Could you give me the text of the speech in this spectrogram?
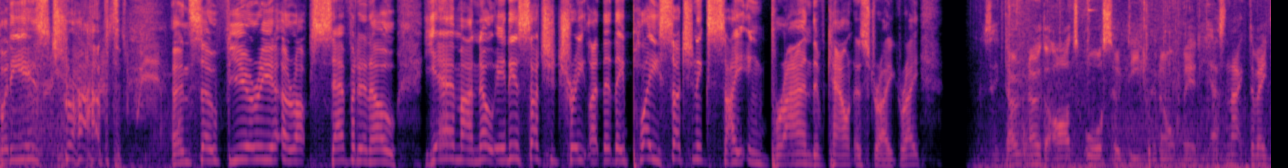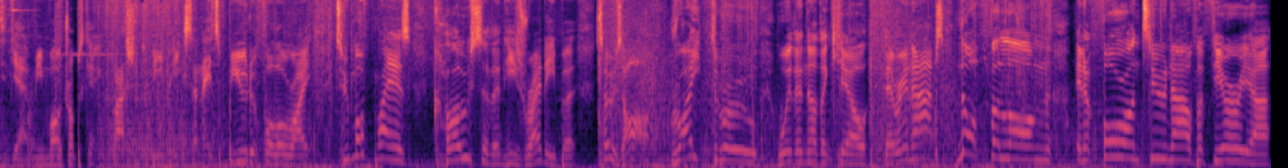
but he is trapped. And so Furia are up 7-0. Yeah, man, no, it is such a treat. Like, they play such an exciting brand of Counter-Strike, right? Because they don't know that Art's also deep in alt mid. He hasn't activated yet. Meanwhile, Drop's getting flashed into B peaks, and it's beautiful, all right. Two more players closer than he's ready, but so is Art. Right through with another kill. They're in apps, not for long. In a four on two now for Furia,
